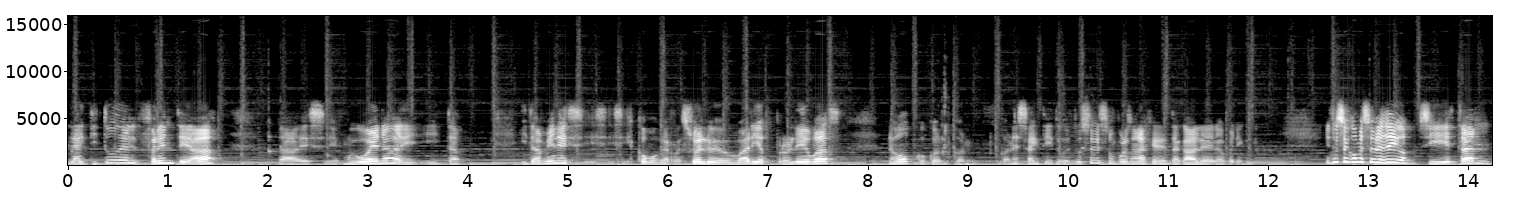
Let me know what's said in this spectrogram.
la actitud del frente a es, muy buena y, y, y también es, como que resuelve varios problemas, ¿no? Con, con- esa actitud. Entonces es un personaje destacable de la película. Entonces, como eso les digo, si están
